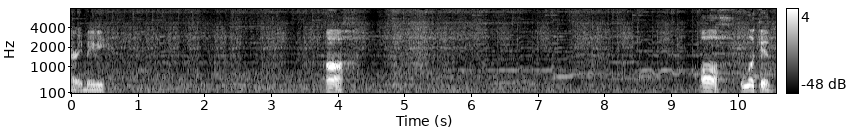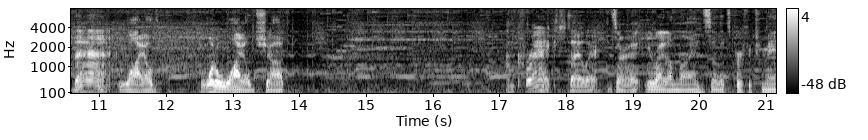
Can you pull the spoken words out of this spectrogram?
Alright, baby. Oh. Oh, look at that. Wild. What a wild shot. I'm cracked, Tyler. It's alright. You're right on line, so that's perfect for me.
